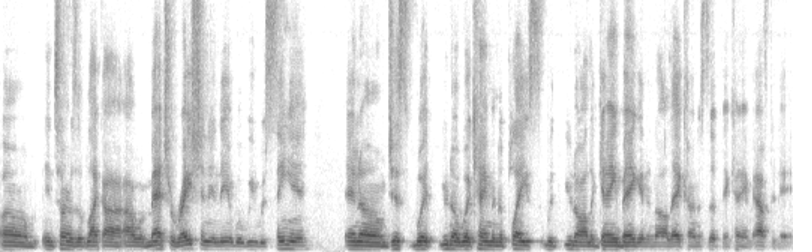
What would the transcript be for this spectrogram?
um, in terms of like our, our maturation and then what we were seeing and um, just what you know what came into place with you know all the gang banging and all that kind of stuff that came after that.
